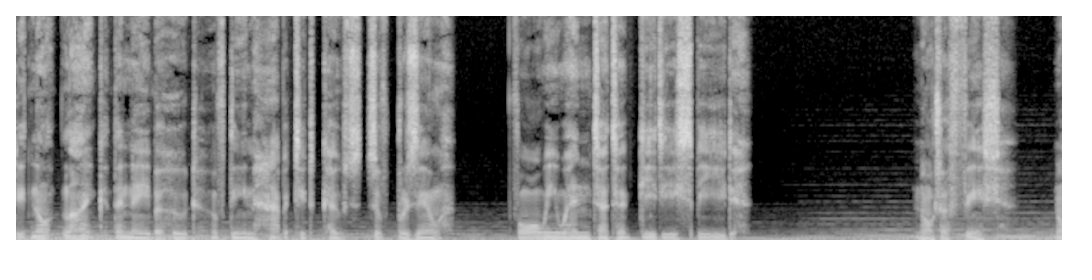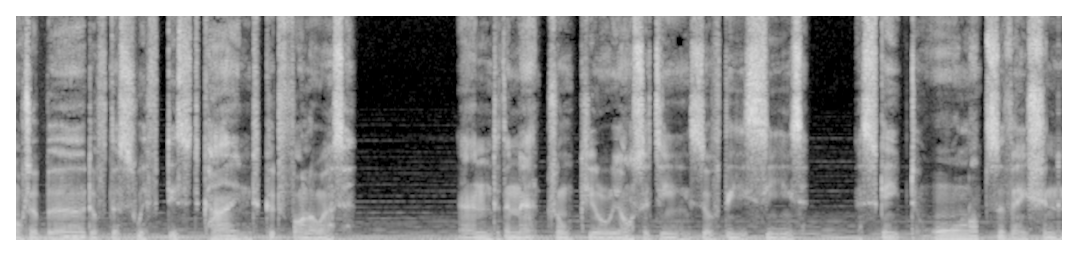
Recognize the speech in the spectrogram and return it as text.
did not like the neighbourhood of the inhabited coasts of Brazil, for we went at a giddy speed. Not a fish, not a bird of the swiftest kind could follow us and the natural curiosities of these seas escaped all observation.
